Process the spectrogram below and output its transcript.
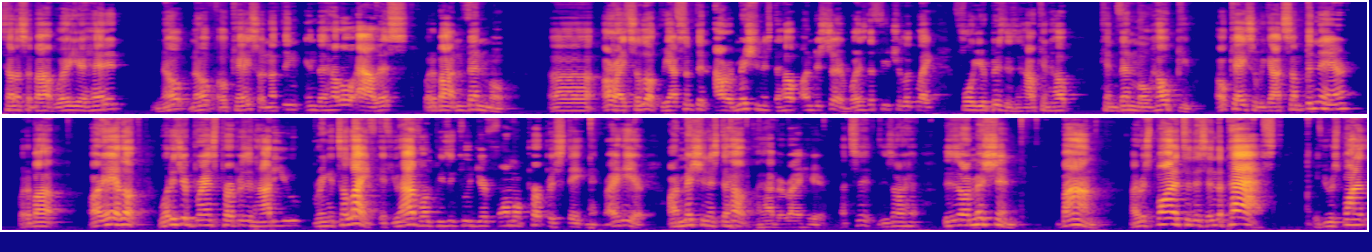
Tell us about where you're headed. Nope. Nope. Okay. So nothing in the Hello Alice. What about in Venmo? Uh, all right. So look, we have something. Our mission is to help underserved. What does the future look like for your business? How can help? Can Venmo help you? Okay, so we got something there. What about, all right, hey, look, what is your brand's purpose and how do you bring it to life? If you have one, please include your formal purpose statement right here. Our mission is to help. I have it right here. That's it. This is our, this is our mission. Bam. I responded to this in the past. If you responded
